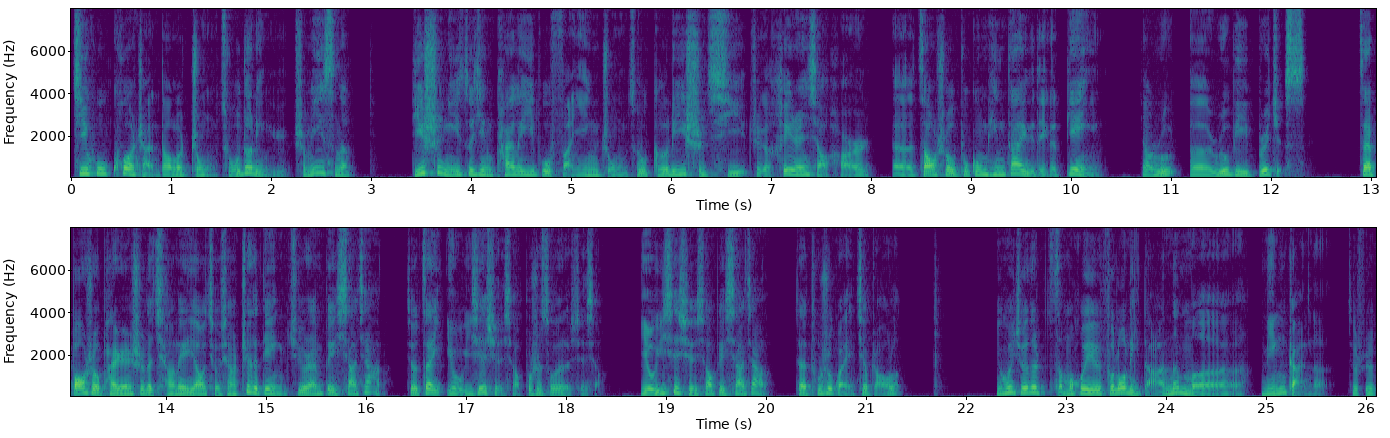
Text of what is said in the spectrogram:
几乎扩展到了种族的领域，什么意思呢？迪士尼最近拍了一部反映种族隔离时期这个黑人小孩儿呃遭受不公平待遇的一个电影，叫《Ru 呃 Ruby Bridges》。在保守派人士的强烈要求下，这个电影居然被下架了。就在有一些学校，不是所有的学校，有一些学校被下架了，在图书馆也借不着了。你会觉得怎么会佛罗里达那么敏感呢？就是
